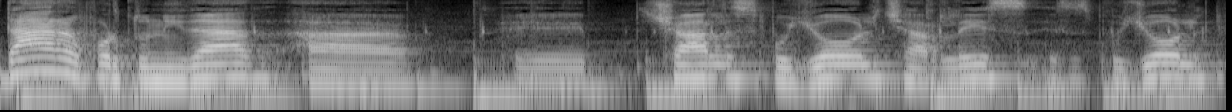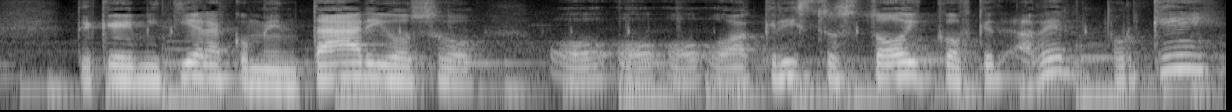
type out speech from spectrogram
dar oportunidad a... Eh, Charles Puyol, Charles Puyol, de que emitiera comentarios o, a Cristo Stoikov. A ver, ¿por qué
